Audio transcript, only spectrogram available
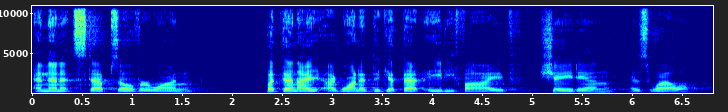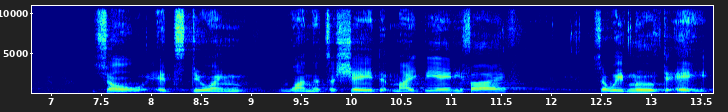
and then it steps over one. But then I, I wanted to get that 85 shade in as well. So it's doing one that's a shade that might be 85. So we've moved eight.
